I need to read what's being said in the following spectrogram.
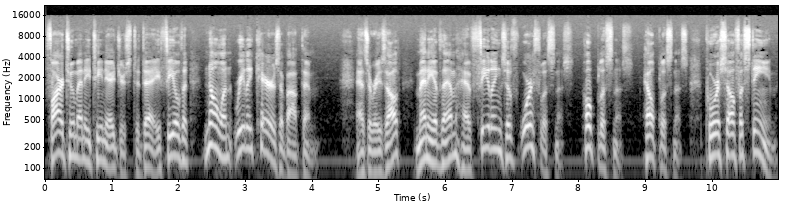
Far too many teenagers today feel that no one really cares about them. As a result, many of them have feelings of worthlessness, hopelessness, helplessness, poor self-esteem,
